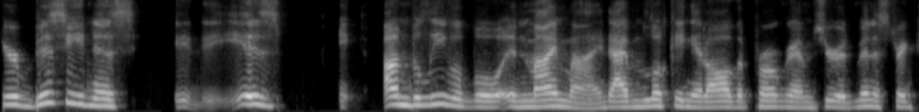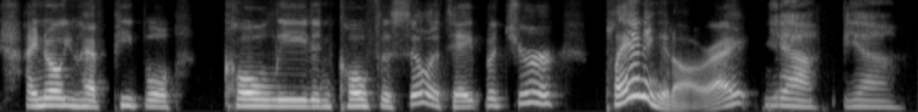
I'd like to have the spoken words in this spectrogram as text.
your busyness is unbelievable in my mind. I'm looking at all the programs you're administering. I know you have people co-lead and co-facilitate but you're planning it all right? Yeah yeah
